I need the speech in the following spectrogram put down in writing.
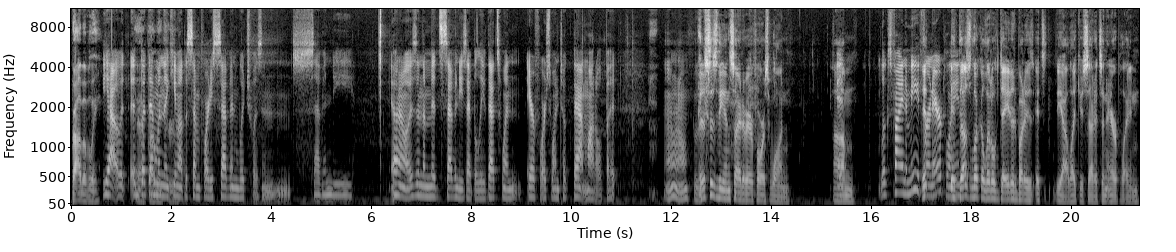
probably. Yeah, it, it- but then probably when they true. came out the 747, which was in 70, I don't know, it was in the mid 70s, I believe. That's when Air Force One took that model. But I don't know. This is the inside of Air Force One. Looks fine to me for an airplane. It does look a little dated, but it's, it's yeah, like you said, it's an airplane.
